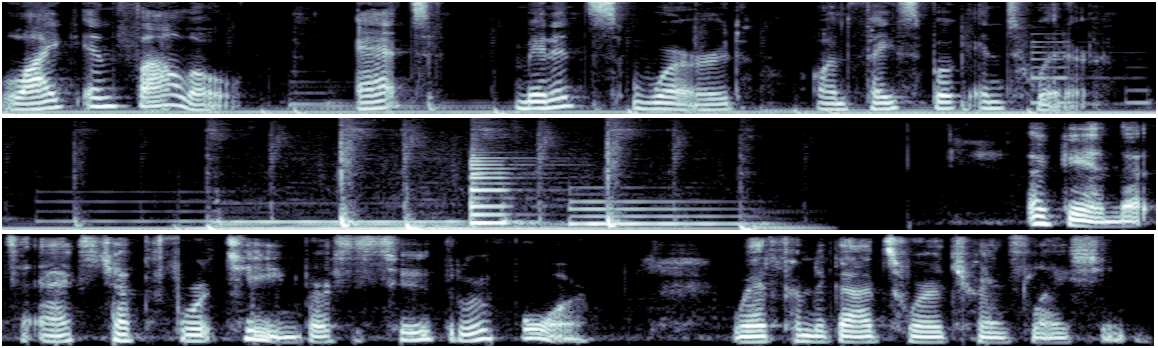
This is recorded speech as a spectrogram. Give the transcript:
Like and follow at Minutes Word on Facebook and Twitter. Again, that's Acts chapter 14, verses 2 through 4, read from the God's Word translation.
